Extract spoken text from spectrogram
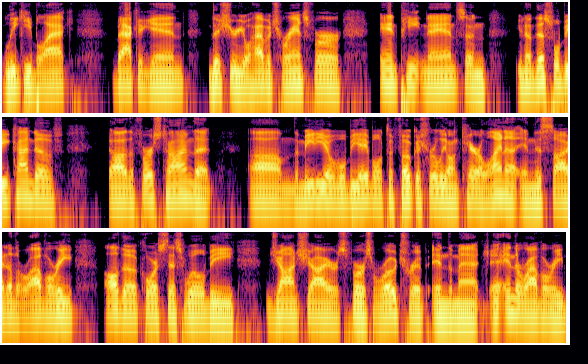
Leaky Black back again this year. You'll have a transfer in Pete Nance, and you know this will be kind of uh, the first time that um, the media will be able to focus really on Carolina in this side of the rivalry. Although, of course, this will be Jon Scheyer's first road trip in the match in the rivalry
